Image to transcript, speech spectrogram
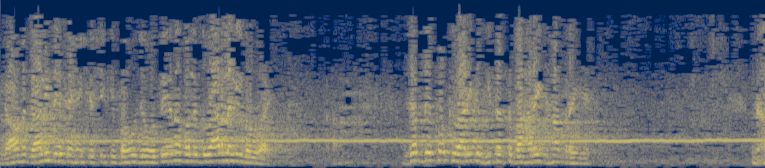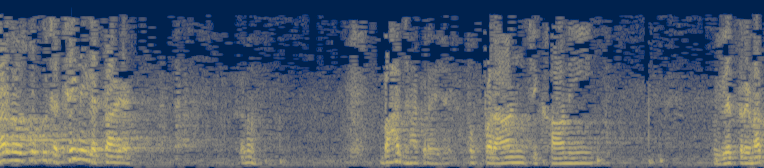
गाँव में गाली देते हैं किसी की बहू जो होती है ना, बोले दुआर लगी बहू है जब देखो किवाड़ी के भीतर से बाहर ही झाँक रही है। घर में उसको कुछ अच्छा ही नहीं लगता है। बाहर झाँक रहे हैं। तो परांची खानी व्यत्रिणत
